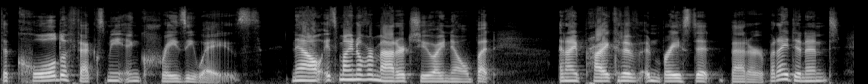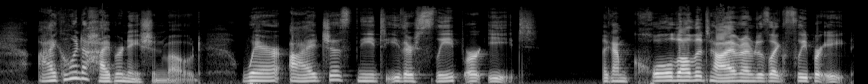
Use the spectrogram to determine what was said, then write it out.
The cold affects me in crazy ways. Now, it's mind over matter too, I know, but, and I probably could have embraced it better, but I didn't. I go into hibernation mode where I just need to either sleep or eat. Like I'm cold all the time and I'm just like sleep or eat.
